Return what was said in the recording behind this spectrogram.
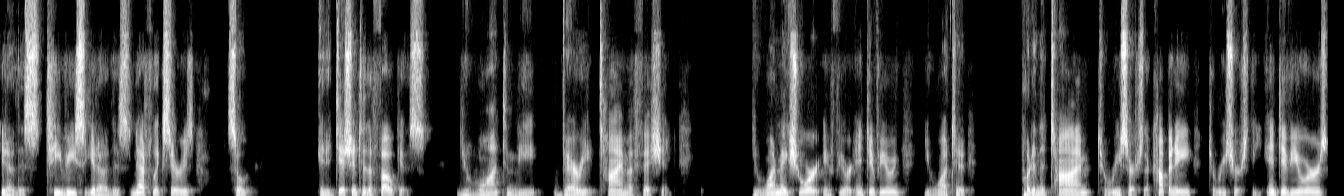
you know this tv you know this netflix series. So in addition to the focus you want to be very time efficient. You want to make sure if you're interviewing you want to put in the time to research the company to research the interviewers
